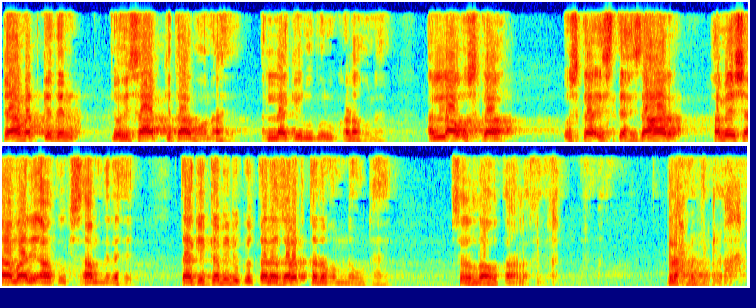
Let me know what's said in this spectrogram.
قیامت کے دن جو حساب کتاب ہونا ہے، اللہ کے روبرو کھڑا ہونا ہے۔ اللہ اس کا اس کا استحصار ہمیشہ ہماری آنکھوں کے سامنے رہے، تاکہ کبھی بھی کوئی غلط قدم ہم نہ اٹھائیں۔ صلی اللہ تعالیٰ رحمت۔ کیا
